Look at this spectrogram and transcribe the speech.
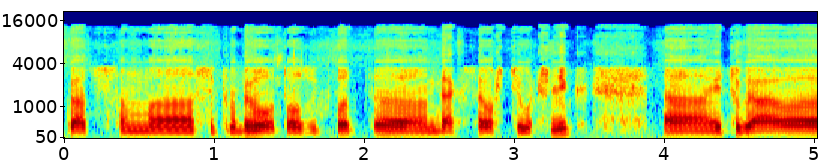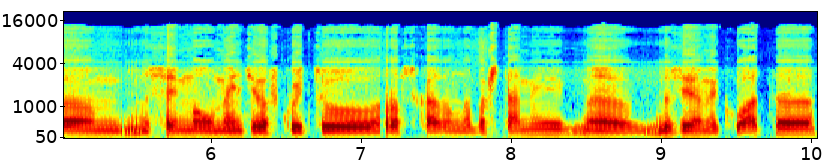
когато съм се пробивал този път, бях все още ученик и тогава а, се има моменти, в които просто казвам на баща ми, взимаме колата,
